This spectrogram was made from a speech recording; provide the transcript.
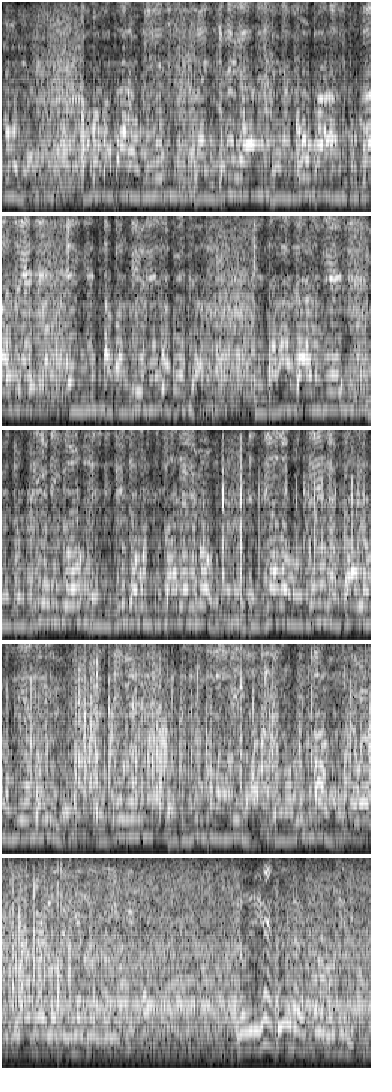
ceremonia. Vamos a pasar a lo que es la entrega de la copa a disputarse en, a partir de esta fecha, quien estará a cargo de nuestro técnico del Distrito Municipal de Limón, licenciado José Leocadio Rodríguez Toribio, recibe presidente de la Liga, Pedro Luis Álvarez. Los dirigentes del equipo. Y los dirigentes, no, los síndicos.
